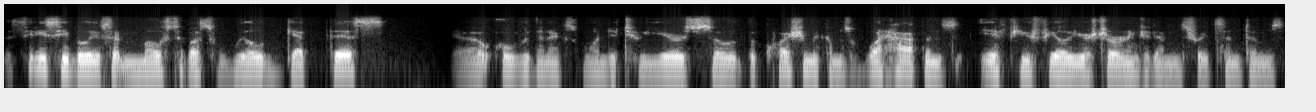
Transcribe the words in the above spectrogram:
the CDC believes that most of us will get this uh, over the next one to two years. So the question becomes what happens if you feel you're starting to demonstrate symptoms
